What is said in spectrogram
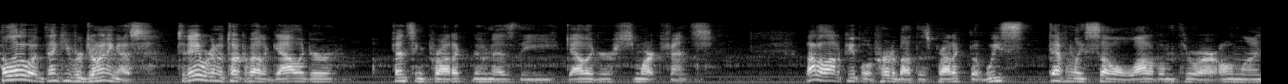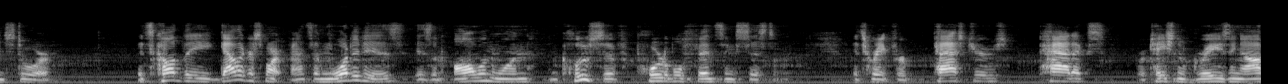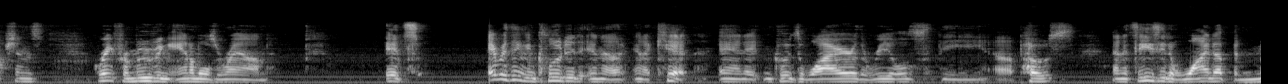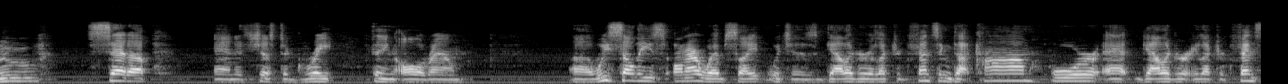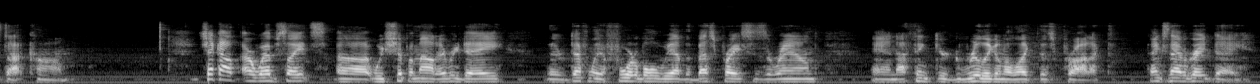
Hello and thank you for joining us. Today we're going to talk about a Gallagher fencing product known as the Gallagher Smart Fence. Not a lot of people have heard about this product, but we definitely sell a lot of them through our online store. It's called the Gallagher Smart Fence, and what it is is an all-in-one inclusive portable fencing system. It's great for pastures, paddocks, rotational grazing options, great for moving animals around. It's everything included in a in a kit, and it includes the wire, the reels, the uh, posts, and it's easy to wind up and move, set up, and it's just a great thing all around. Uh, we sell these on our website, which is GallagherElectricFencing.com or at GallagherElectricFence.com. Check out our websites. Uh, we ship them out every day. They're definitely affordable. We have the best prices around and I think you're really going to like this product. Thanks and have a great day.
